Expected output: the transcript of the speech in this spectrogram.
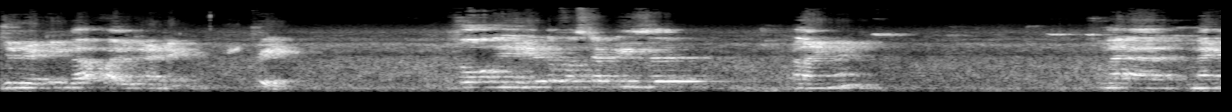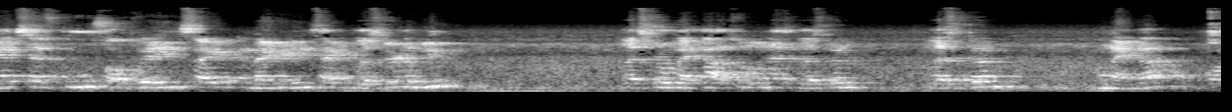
generating the phylogenetic tree. So here the first step is uh, alignment. Uh, MegaX has two software inside embedded inside cluster W. Cluster Omega, also known as cluster cluster Omega or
